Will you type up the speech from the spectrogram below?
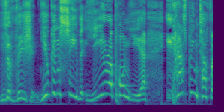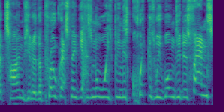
the vision. You can see that year upon year, it has been tough at times. You know, the progress maybe hasn't always been as quick as we wanted as fans,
